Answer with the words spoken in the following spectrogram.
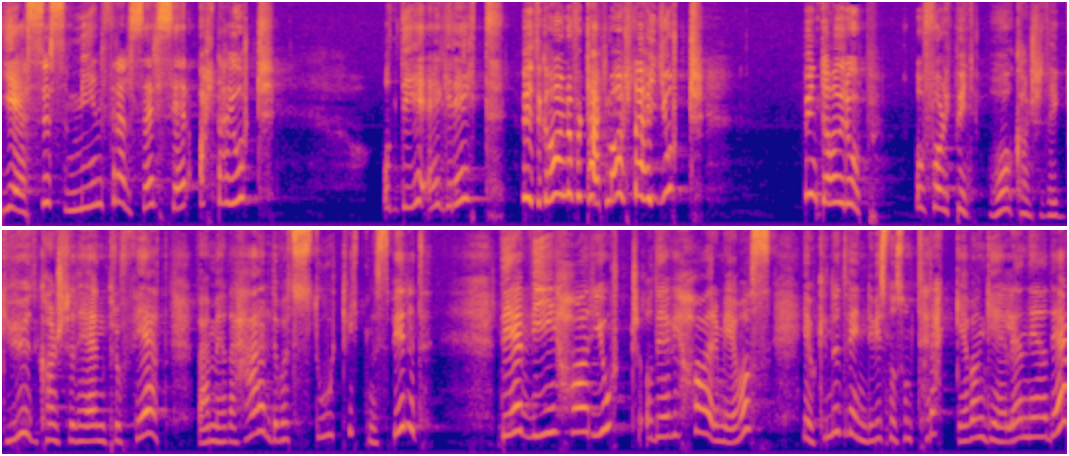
Jesus, min frelser, ser alt jeg har gjort. Og det er greit. Vet du hva han har fortalt meg alt jeg har gjort? Begynte å rope. Og folk begynte å, kanskje det er Gud, kanskje det er en profet. Hvem er det her? Det var et stort vitnesbyrd. Det vi har gjort, og det vi har med oss, er jo ikke nødvendigvis noe som trekker evangeliet ned det.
